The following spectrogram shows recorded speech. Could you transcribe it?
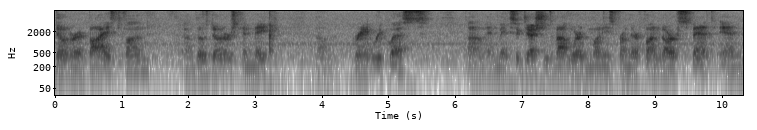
donor advised fund, um, those donors can make um, grant requests um, and make suggestions about where the monies from their fund are spent, and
